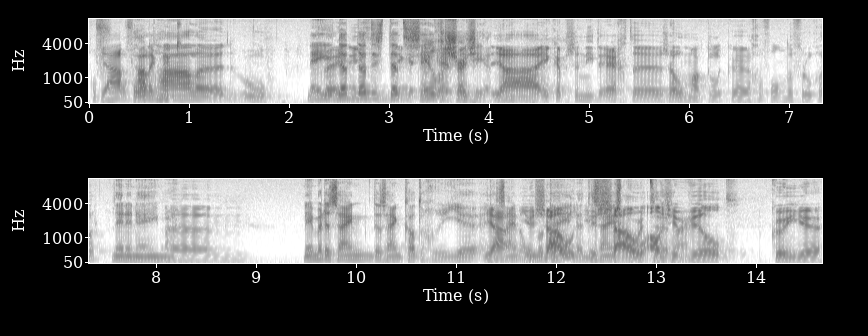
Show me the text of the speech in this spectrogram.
Of, ja, of ik ophalen, eh, oeh, Nee, ik dat, dat is, dat Ik- is ik heel heb- gechargeerd. ik- ja, ik heb ze niet echt eh, zo makkelijk eh, gevonden vroeger. Nee, nee, nee. Maar, Ehm, nee, maar er zijn, er zijn categorieën, er ja, zijn je onderdelen, zou, er je zijn zou sporten als je wilt, kun je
